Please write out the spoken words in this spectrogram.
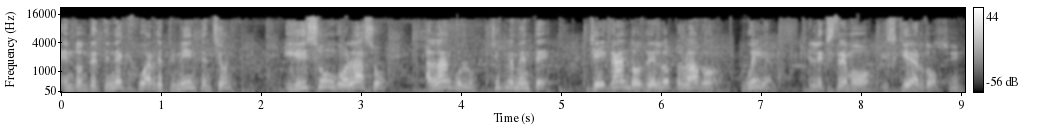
en donde tenía que jugar de primera intención y hizo un golazo al ángulo, simplemente llegando del otro lado Williams, el extremo izquierdo, Sí.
